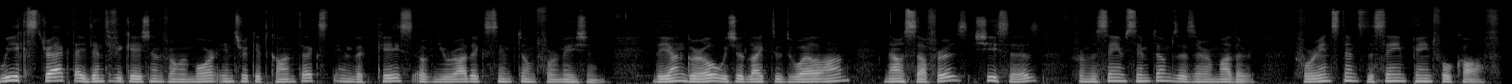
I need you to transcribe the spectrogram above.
We extract identification from a more intricate context in the case of neurotic symptom formation. The young girl we should like to dwell on now suffers, she says, from the same symptoms as her mother, for instance, the same painful cough.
